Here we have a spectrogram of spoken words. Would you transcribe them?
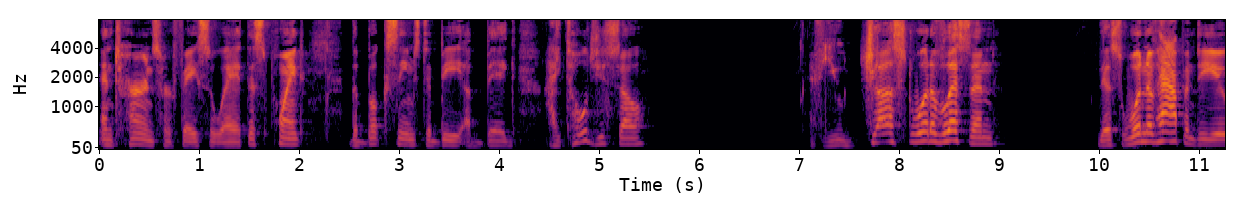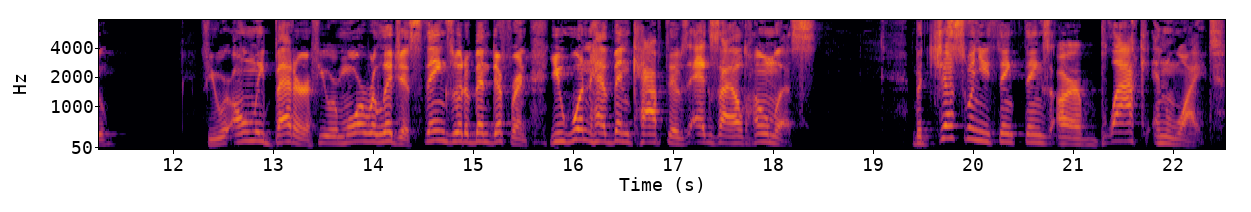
and turns her face away. At this point, the book seems to be a big, I told you so. If you just would have listened, this wouldn't have happened to you. If you were only better, if you were more religious, things would have been different. You wouldn't have been captives, exiled, homeless. But just when you think things are black and white,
